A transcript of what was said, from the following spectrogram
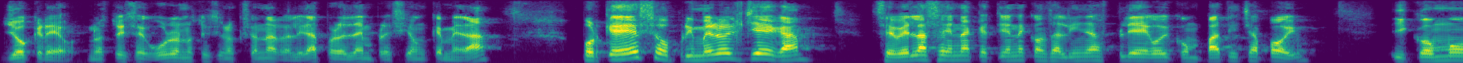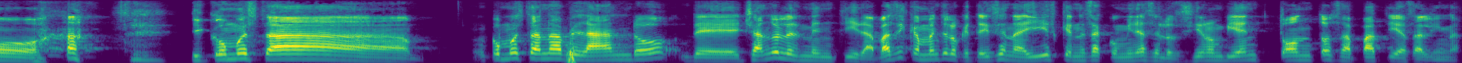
Yo creo, no estoy seguro, no estoy diciendo que sea una realidad, pero es la impresión que me da. Porque eso, primero él llega, se ve la cena que tiene con Salinas Pliego y con Patti Chapoy, y cómo, y cómo está, cómo están hablando de echándoles mentira. Básicamente lo que te dicen ahí es que en esa comida se los hicieron bien tontos a Patti y a Salinas.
